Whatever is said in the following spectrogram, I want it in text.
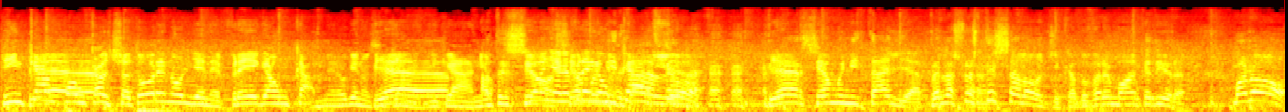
In Pier. campo a un calciatore non gliene frega un cazzo, meno che non si chiami di cani. attenzione, non gliene siamo frega in un cazzo. Italia. Pier, siamo in Italia. Per la sua stessa logica dovremmo anche dire: Ma no,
